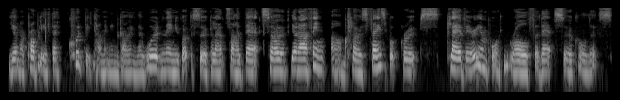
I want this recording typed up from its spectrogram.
you know, probably if they could be coming and going, they would. And then you've got the circle outside that. So, you know, I think um, closed Facebook groups play a very important role for that circle that's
